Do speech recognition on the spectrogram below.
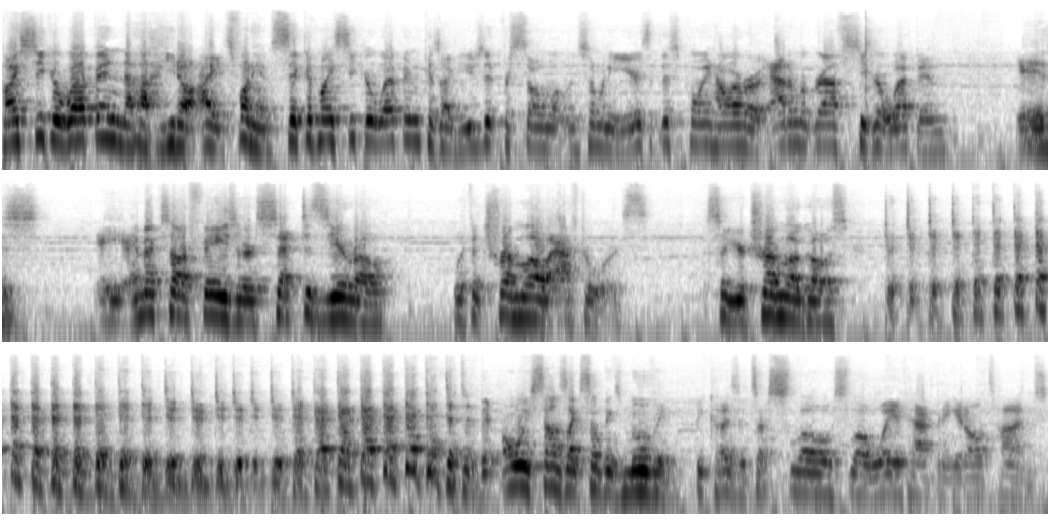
My secret weapon, uh, you know, I, it's funny. I'm sick of my secret weapon because I've used it for so so many years at this point. However, Adam McGrath's secret weapon is a MXR phaser set to zero with a tremolo afterwards. So your tremolo goes. It always sounds like something's moving because it's a slow, slow wave happening at all times.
